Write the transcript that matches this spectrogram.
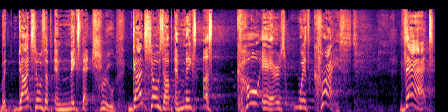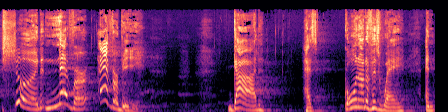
But God shows up and makes that true. God shows up and makes us co heirs with Christ. That should never, ever be. God has gone out of his way and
